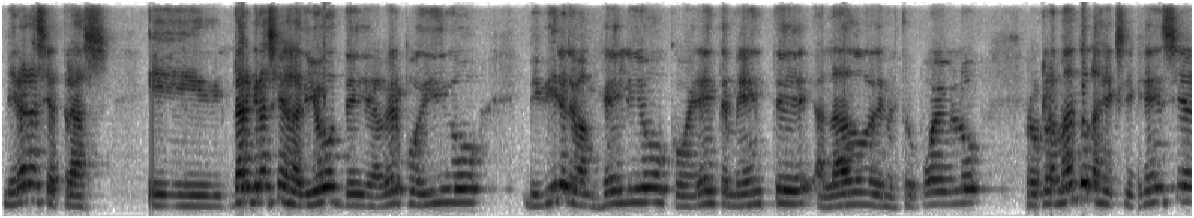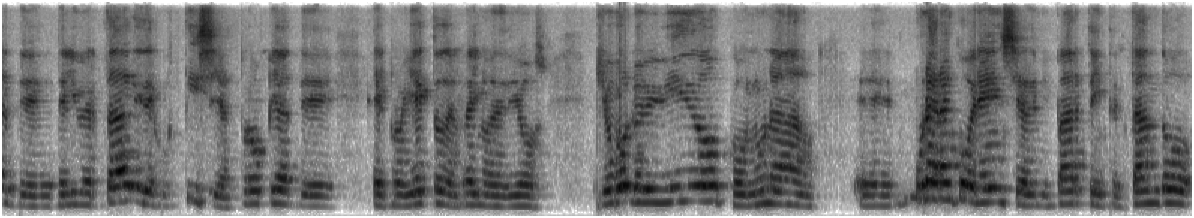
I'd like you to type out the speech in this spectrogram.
mirar hacia atrás y dar gracias a Dios de haber podido vivir el Evangelio coherentemente al lado de nuestro pueblo, proclamando las exigencias de, libertad y de justicia propias del el proyecto del reino de Dios. Yo lo he vivido con una, eh, una gran coherencia de mi parte, intentando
